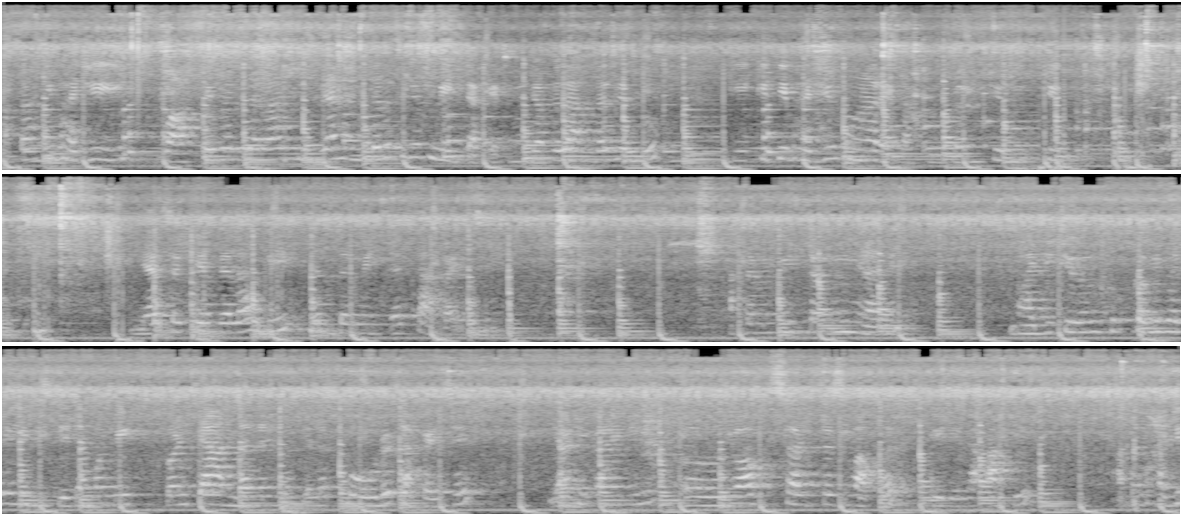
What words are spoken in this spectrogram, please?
आता ही भाजी वाफेवर जरा शिजल्यानंतरच तिच्यात मीठ टाकायचं. म्हणजे आपल्याला अंदाज येतो की किती भाजी होणार आहे टाकून कारण शिजू यासाठी आपल्याला ती नंतर मीठ त्यात टाकायचं. आता मी मीठ टाकून आहे. भाजी चिरून खूप कमी झालेली दिसते त्यामुळे मीठ पण त्या अंदाजाने आपल्याला थोडं टाकायचं आहे या ठिकाणी मी रॉक साल्टचाच वापर केलेला आहे. आता भाजी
